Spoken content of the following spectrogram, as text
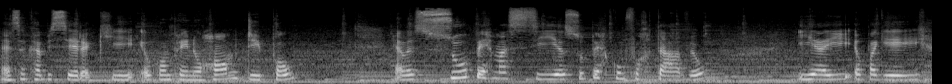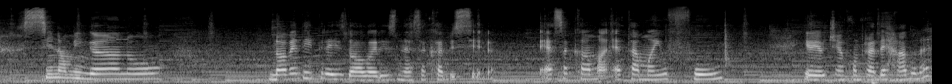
essa cabeceira aqui eu comprei no Home Depot. Ela é super macia, super confortável. E aí eu paguei, se não me engano, 93 dólares nessa cabeceira. Essa cama é tamanho full e aí eu tinha comprado errado, né?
